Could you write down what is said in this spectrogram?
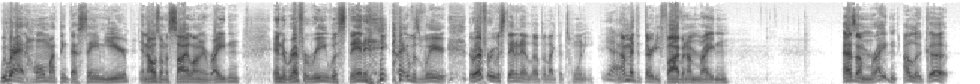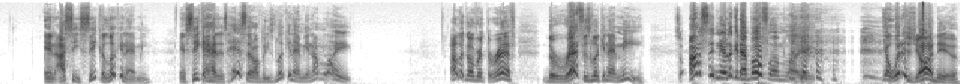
We were at home, I think that same year, and I was on the sideline and writing, and the referee was standing. it was weird. The referee was standing at up at like the 20. Yeah. And I'm at the 35 and I'm writing. As I'm writing, I look up and I see Sika looking at me. And Sika has his headset off, but he's looking at me, and I'm like, I look over at the ref. The ref is looking at me. So I'm sitting there looking at both of them like, yo, what is y'all do?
